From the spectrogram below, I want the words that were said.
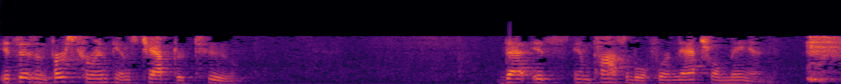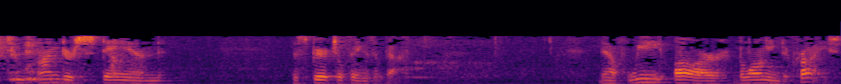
It says in 1 Corinthians chapter 2 that it's impossible for a natural man to understand the spiritual things of God. Now, if we are belonging to Christ,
